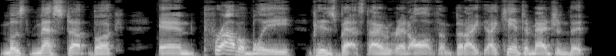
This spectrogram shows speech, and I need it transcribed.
most messed up book. and probably his best. I haven't read all of them, but I, I can't imagine that,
